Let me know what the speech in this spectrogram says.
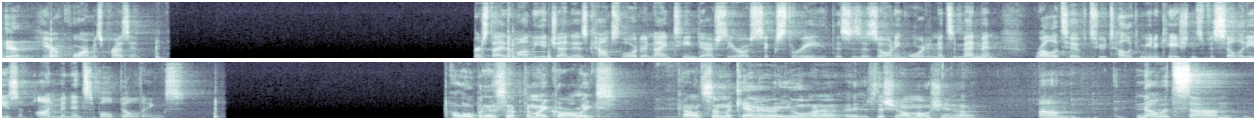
Here. Here. Quorum is present. First item on the agenda is Council Order 19-063. This is a zoning ordinance amendment relative to telecommunications facilities on municipal buildings. I'll open this up to my colleagues. Councilor McKenna, are you on, a- is this your motion or? Um, No, it's um,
